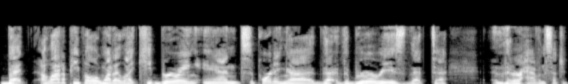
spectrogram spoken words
but a lot of people want to like keep brewing and supporting uh, the the breweries that uh, that are having such a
